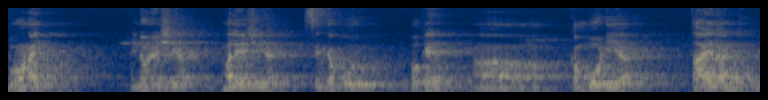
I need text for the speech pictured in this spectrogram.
Brunei, Indonesia, Malaysia, Singapore, okay, uh, Cambodia, Thailand,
